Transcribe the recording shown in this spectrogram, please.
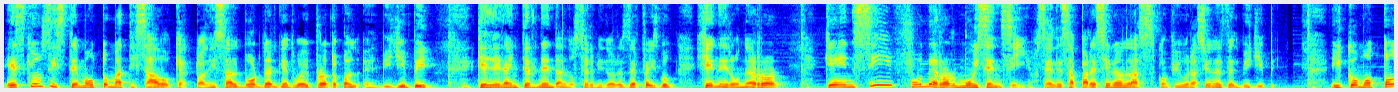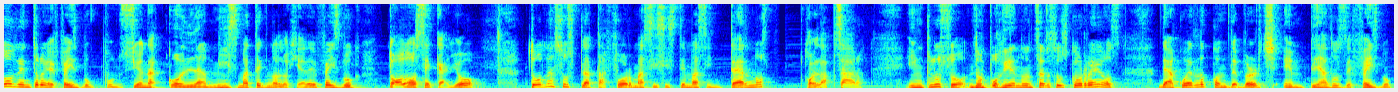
es que un sistema automatizado que actualiza el Border Gateway Protocol, el BGP, que le da internet a los servidores de Facebook, generó un error, que en sí fue un error muy sencillo, se desaparecieron las configuraciones del BGP. Y como todo dentro de Facebook funciona con la misma tecnología de Facebook, todo se cayó. Todas sus plataformas y sistemas internos colapsaron. Incluso no podían usar sus correos. De acuerdo con The Verge, empleados de Facebook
